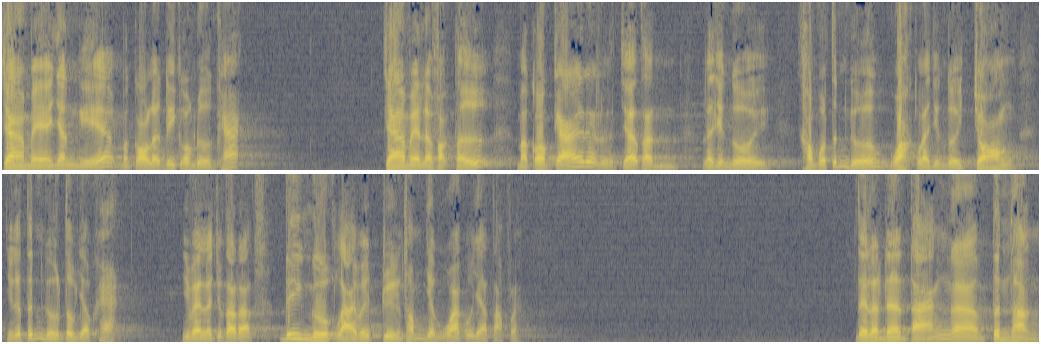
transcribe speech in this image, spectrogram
Cha mẹ nhân nghĩa mà con lại đi con đường khác cha mẹ là phật tử mà con cái đó là trở thành là những người không có tín ngưỡng hoặc là những người chọn những cái tín ngưỡng tôn giáo khác. Như vậy là chúng ta đã đi ngược lại với truyền thống văn hóa của gia tộc rồi. Đây là nền tảng uh, tinh thần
